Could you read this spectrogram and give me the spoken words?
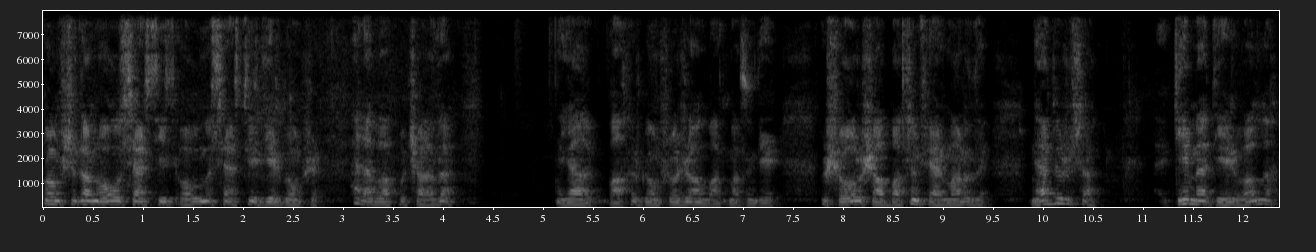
komşudan oğul sesli, oğlunu sesli diye komşu. Hele bak bu kağıda, ya bakır komşu ocağın batmasın diye. Uşoğlu Şabbat'ın fermanıdır. Ne durursa, deme diyor valla.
